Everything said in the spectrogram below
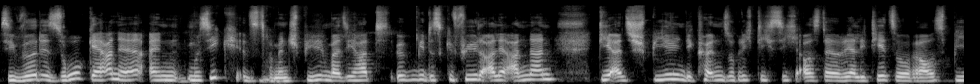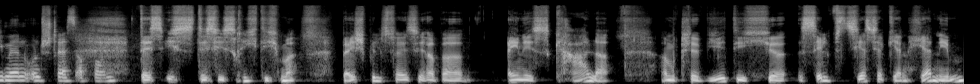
sie würde so gerne ein Musikinstrument spielen, weil sie hat irgendwie das Gefühl, alle anderen, die eins spielen, die können so richtig sich aus der Realität so rausbeamen und Stress abbauen. Das ist, das ist richtig. Man, beispielsweise habe eine Skala am Klavier, die ich äh, selbst sehr, sehr gern hernehme,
